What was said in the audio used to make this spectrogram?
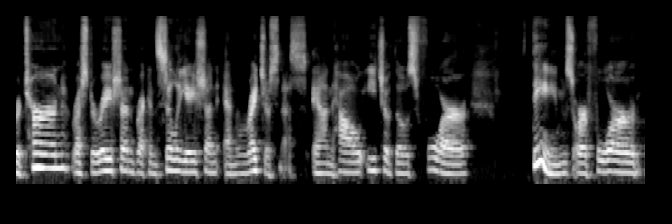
return, restoration, reconciliation, and righteousness, and how each of those four themes or four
